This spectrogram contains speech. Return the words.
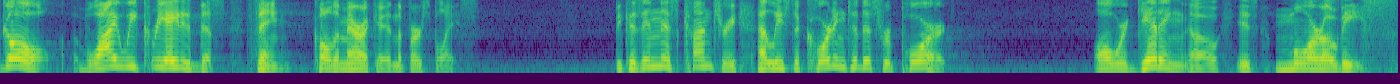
goal of why we created this thing called America in the first place, because in this country, at least according to this report, all we're getting, though, is more obese,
